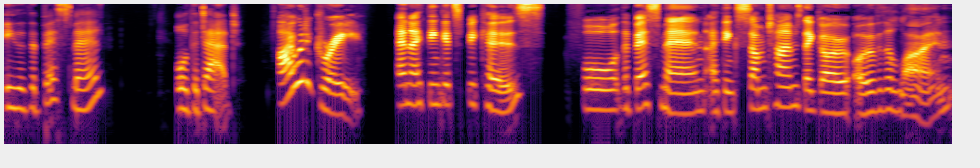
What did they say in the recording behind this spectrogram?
either the best man or the dad. I would agree. And I think it's because for the best man, I think sometimes they go over the line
